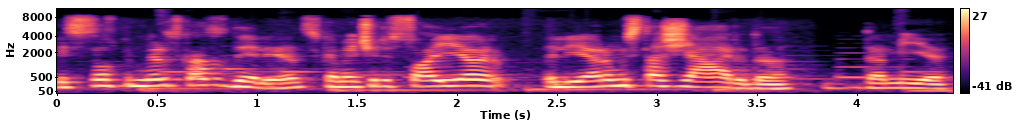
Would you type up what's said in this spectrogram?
Esses são os primeiros casos dele. Antigamente ele só ia. Ele era um estagiário da, da Mia.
